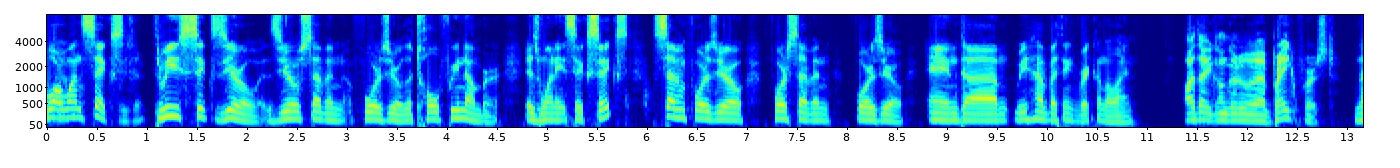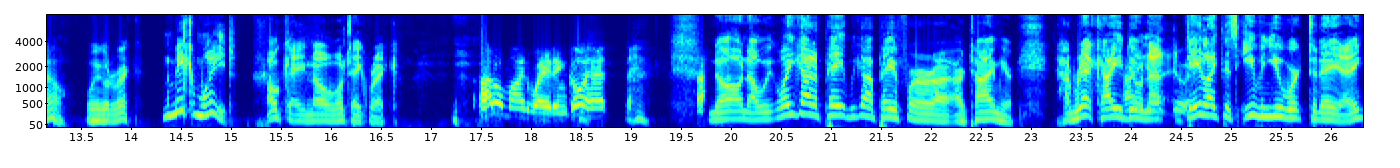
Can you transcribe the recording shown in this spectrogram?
416-360-0740. The toll-free number is 1-866-740-4740. And um, we have, I think, Rick on the line. Oh, I thought you were going to go to a break first. No, we're going to go to Rick. Make him wait. Okay, no, we'll take Rick. I don't mind waiting. Go ahead. No, no, we well, you got to pay. We got to pay for our, our time here. Rick, how you How you doing? guys Uh, day like this, even you work today, eh?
